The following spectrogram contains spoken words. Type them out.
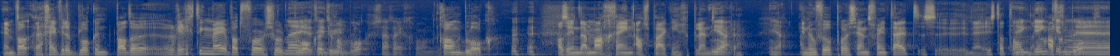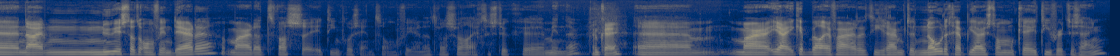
En wat, geef je dat blok een bepaalde richting mee? Wat voor soort Nee, het blokken je? gewoon blok. Staat echt gewoon. Gewoon blok. Als in, daar mag geen afspraak in gepland Ja. worden. Ja. En hoeveel procent van je tijd is, eh, is dat dan ik denk, afgeblokt? eh, nou, nu is dat ongeveer een derde, maar dat was eh 10% ongeveer. Dat was wel echt een stuk minder. Oké. Ehm, maar ja, ik heb wel ervaren dat ik die ruimte nodig heb, juist om creatiever te zijn.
